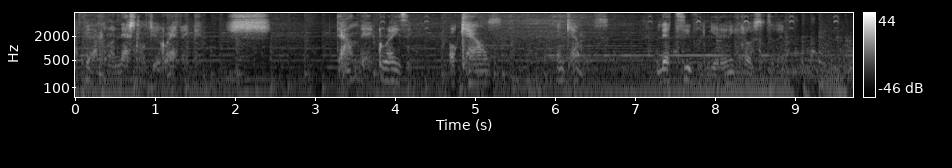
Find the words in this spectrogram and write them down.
I feel like I'm on National Geographic. Grazing are cows and camels. Let's see if we can get any closer to them.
